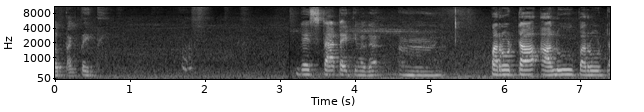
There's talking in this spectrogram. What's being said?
ಗೊತ್ತಾಗ್ತೈತಿ. ಗೈಸ್ ಸ್ಟಾರ್ಟ್ ಆಯ್ತು ಇವಾಗ. ಪರೋಟ, ಆಲೂ ಪರೋಟ,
